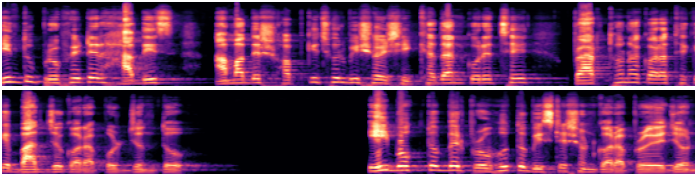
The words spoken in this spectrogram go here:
কিন্তু প্রফেটের হাদিস আমাদের সব কিছুর বিষয়ে শিক্ষাদান করেছে, প্রার্থনা করা থেকে বাহ্য করা পর্যন্ত। এই বক্তব্যের প্রভূত বিশ্লেষণ করা প্রয়োজন,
